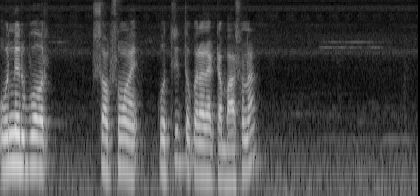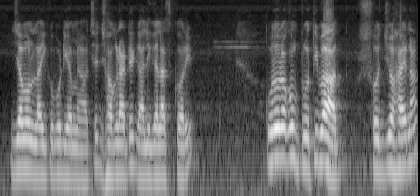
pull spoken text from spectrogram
অন্যের উপর সবসময় কর্তৃত্ব করার একটা বাসনা। যেমন লাইকোপোডিয়ামে আছে, ঝগড়াটে গালিগালাজ করে। কোনো রকম প্রতিবাদ সহ্য হয় না।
